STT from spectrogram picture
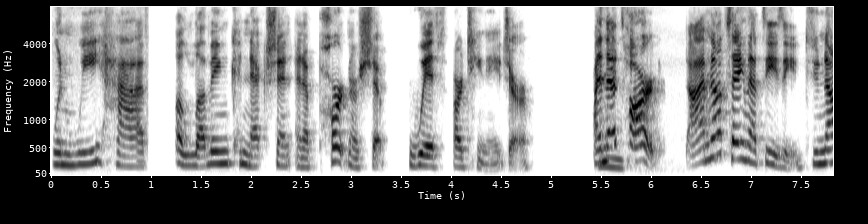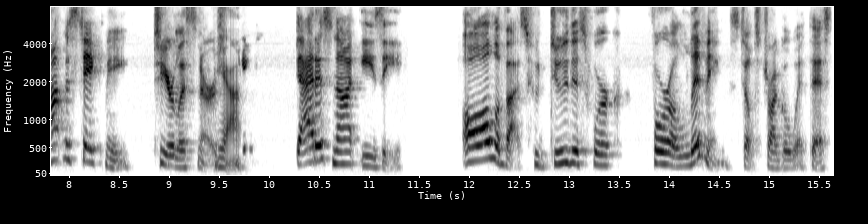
when we have a loving connection and a partnership with our teenager. And that's mm. hard. I'm not saying that's easy. Do not mistake me to your listeners. Yeah. That is not easy. All of us who do this work for a living still struggle with this.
